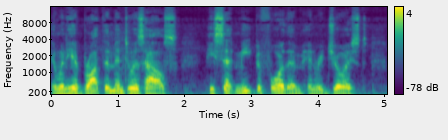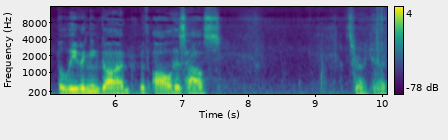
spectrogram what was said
And when he had brought them into his house, he set meat before them, and rejoiced, believing in God with all his house. It's really good.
